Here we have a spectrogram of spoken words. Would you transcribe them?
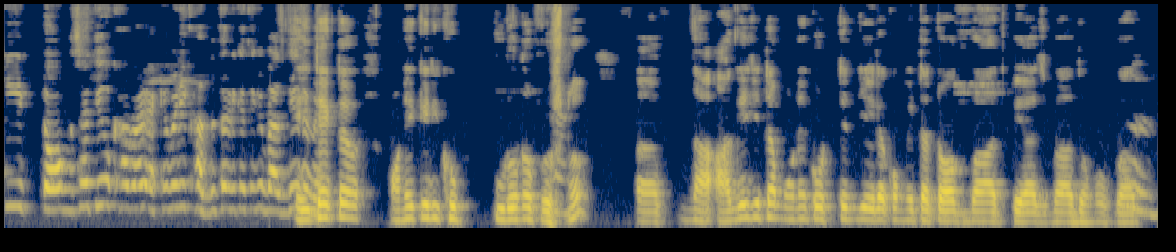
কি টক জাতীয় খাবার একেবারেই খাদ্য তালিকা থেকে বাদ দিয়ে দেবেন? একটা অনেকেরই খুব পুরনো প্রশ্ন। আহ, না আগে যেটা মনে করতেন যে এরকম এটা টক বাদ পেঁয়াজ বাদ অমুক বাদ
